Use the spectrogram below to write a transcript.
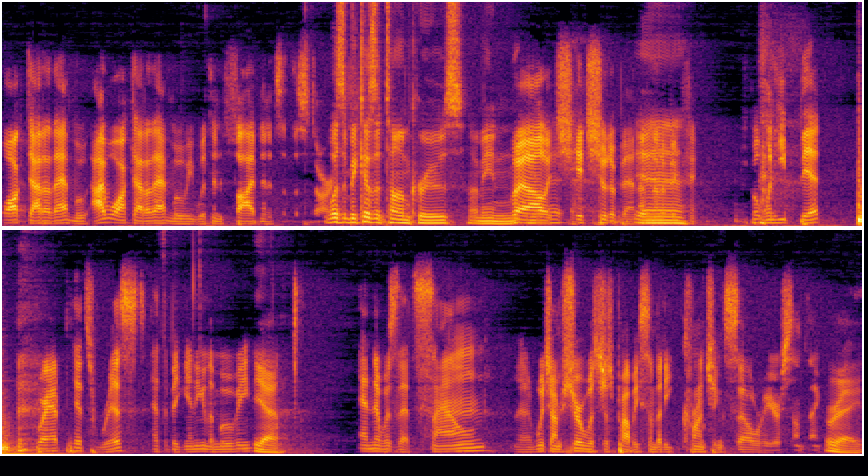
walked out of that movie. I walked out of that movie within five minutes of the start. was it because of Tom Cruise? I mean, Well, uh, it, it should have been. I'm not a Yeah. big fan. But when he bit Brad Pitt's wrist at the beginning of the movie, yeah. and there was that sound, uh, which I'm sure was just probably somebody crunching celery or something. Right.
